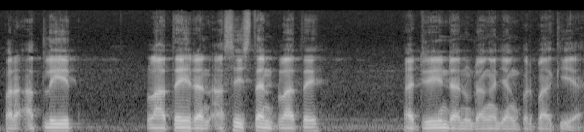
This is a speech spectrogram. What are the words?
para atlet, pelatih dan asisten pelatih, hadirin dan undangan yang berbahagia.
